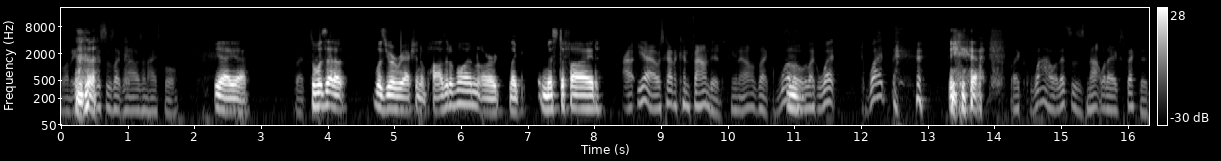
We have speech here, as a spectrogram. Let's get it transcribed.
Well, this is like when I was in high school, yeah yeah but so was that a was your reaction a positive one or like mystified I, yeah, I was kind of confounded. You know, I was like, whoa, Hmm. like what? What? yeah. Like, wow, this is not what I expected.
